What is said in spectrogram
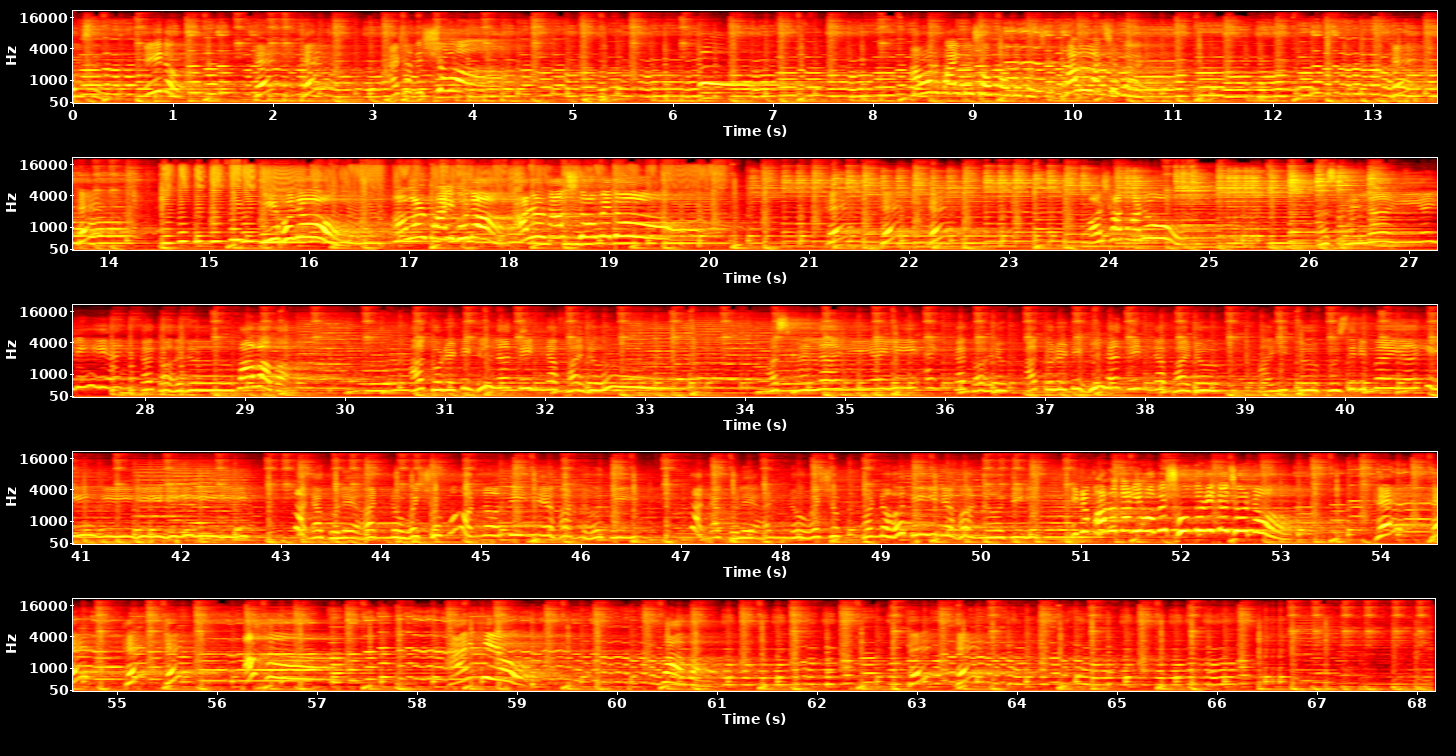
হয়েছে এই তো হ্যাঁ হ্যাঁ আমার ভাই তো সব মজা করছে। ভালো লাগছে ভাই। অসাধারণ। বাবা ফারো আসলাই আইলি আইকা গরো আকুর টিহলা তিন্না ফারো আই তো বুঝির পায়াকি মানা বলে অন্য ওসব অন্য দিনে অন্য দিন মানা বলে অন্য ওসব অন্য দিন অন্য দিন এটা করতালি হবে হ্যাঁ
